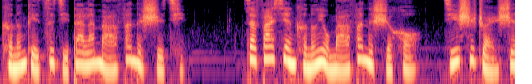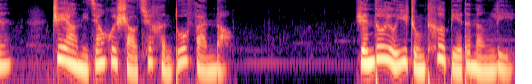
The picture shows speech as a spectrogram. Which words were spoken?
可能给自己带来麻烦的事情，在发现可能有麻烦的时候，及时转身，这样你将会少去很多烦恼。人都有一种特别的能力，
